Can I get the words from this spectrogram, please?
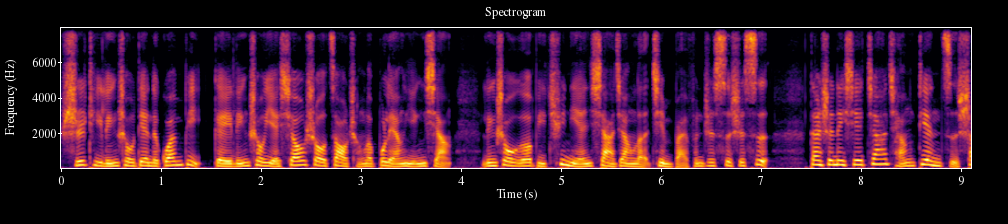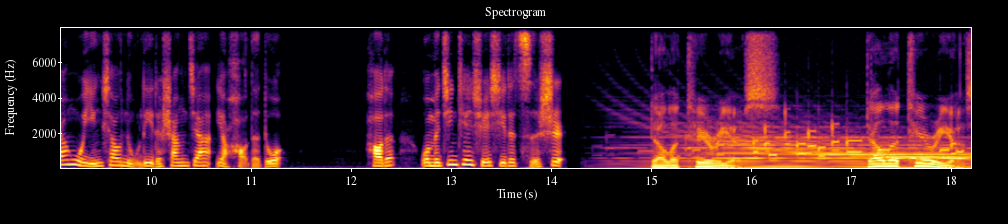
实体零售店的关闭给零售业销售造成了不良影响，零售额比去年下降了近百分之四十四。但是那些加强电子商务营销努力的商家要好得多。好的，我们今天学习的词是 Deleterious. Deleterious.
